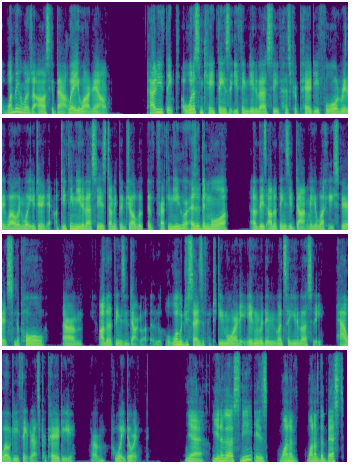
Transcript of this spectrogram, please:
One thing I wanted to ask about where you are now. How do you think, what are some key things that you think university has prepared you for really well in what you do now? Do you think university has done a good job of, of prepping you, or has it been more of these other things you've done, with your work experience, Nepal, um, other things you've done? What would you say has affected you more, even within, let's say, university? How well do you think that's prepared you um, for what you're doing? Yeah, university is one of one of the best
